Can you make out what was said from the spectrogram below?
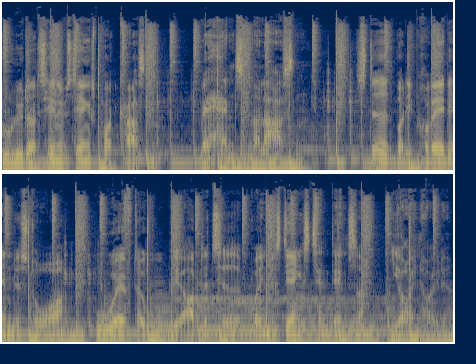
Du lytter til investeringspodcasten med Hansen og Larsen. Stedet, hvor de private investorer uge efter uge bliver opdateret på investeringstendenser i øjenhøjde.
